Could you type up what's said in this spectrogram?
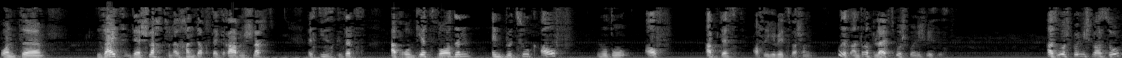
Und äh, seit der Schlacht von Al-Khandaq, der Grabenschlacht, ist dieses Gesetz abrogiert worden in Bezug auf Wudu, auf Abdest, auf die Gebetswaschung. Und das andere bleibt ursprünglich, wie es ist. Also ursprünglich war es so,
